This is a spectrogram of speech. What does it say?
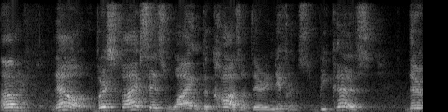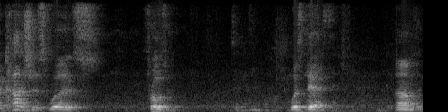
Um, now, verse 5 says why the cause of their indifference. Because their conscience was frozen was dead. Um,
